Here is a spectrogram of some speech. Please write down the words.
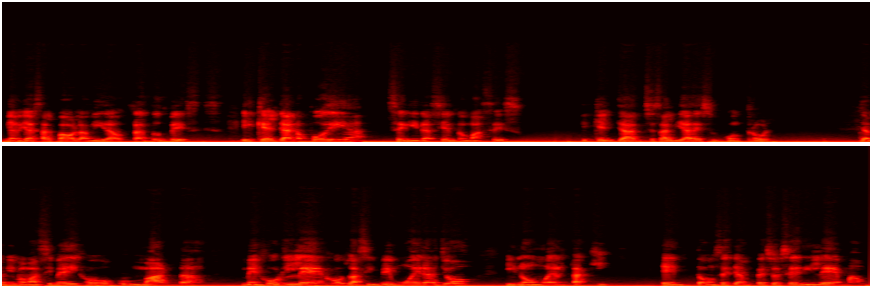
me había salvado la vida otras dos veces y que él ya no podía seguir haciendo más eso y que ya se salía de su control. Ya mi mamá sí me dijo, Marta, mejor lejos, así me muera yo y no muerta aquí. Entonces ya empezó ese dilema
